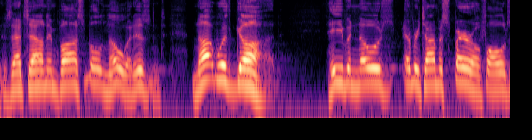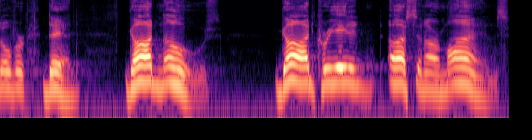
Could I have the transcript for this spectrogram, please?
Does that sound impossible? No, it isn't. Not with God. He even knows every time a sparrow falls over dead. God knows. God created us in our minds.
